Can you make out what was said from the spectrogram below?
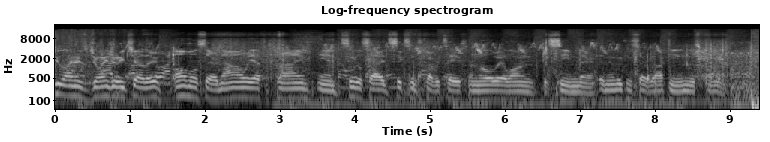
Two liners joined to each other, almost there. Now we have to prime and single side six inch cover tape running all the way along the seam there. And then we can start rocking in this pond.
